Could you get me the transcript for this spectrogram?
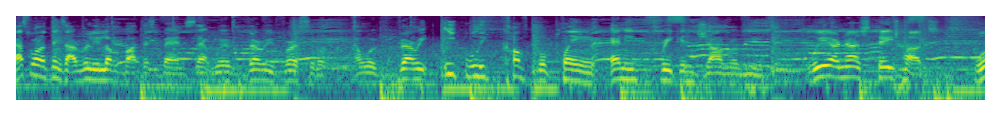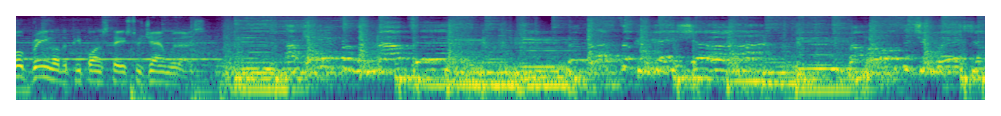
That's one of the things I really love about this band is that we're very versatile and we're very equally comfortable playing any freaking genre of music. We are not stage hogs. We'll bring other people on stage to jam with us. Mountain, the first of creation. My whole situation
